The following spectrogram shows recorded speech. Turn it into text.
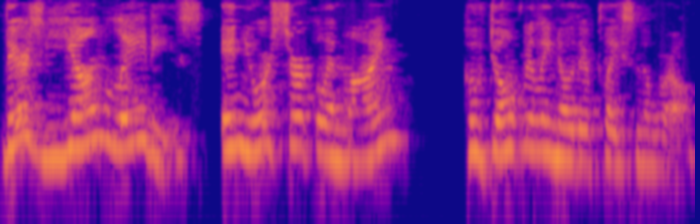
There's young ladies in your circle and mine who don't really know their place in the world.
